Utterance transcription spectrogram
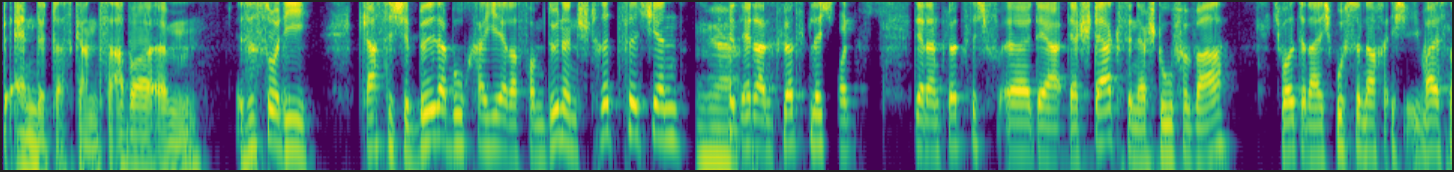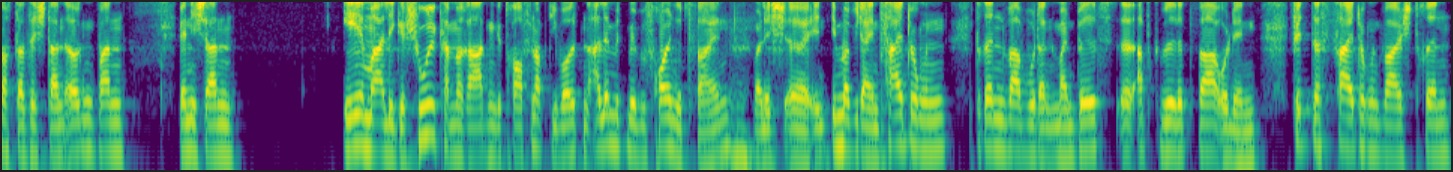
beendet, das Ganze. Aber ähm, es ist so die klassische Bilderbuchkarriere vom dünnen Stritzelchen, ja. der dann plötzlich von, der dann plötzlich äh, der, der Stärkste in der Stufe war. Ich wollte da, ich wusste noch, ich weiß noch, dass ich dann irgendwann, wenn ich dann ehemalige Schulkameraden getroffen habe, die wollten alle mit mir befreundet sein, mhm. weil ich äh, in, immer wieder in Zeitungen drin war, wo dann mein Bild äh, abgebildet war und in Fitnesszeitungen war ich drin.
